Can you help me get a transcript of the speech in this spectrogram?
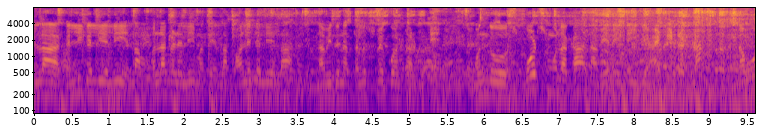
ಎಲ್ಲ ಗಲ್ಲಿ ಗಲ್ಲಿಯಲ್ಲಿ, ಎಲ್ಲ ಮೊಹಲ್ಲಾಗಳಲ್ಲಿ, ಮತ್ತು ಎಲ್ಲ ಕಾಲೇಜಲ್ಲಿ ಎಲ್ಲ ನಾವು ಇದನ್ನು ತಲುಪಿಸ್ಬೇಕು ಅಂತ ಹೇಳ್ಬಿಟ್ಟು ಒಂದು ಸ್ಪೋರ್ಟ್ಸ್ ಮೂಲಕ ನಾವೇನೈತೆ ಇದು ಆ್ಯಂಟಿ ಡ್ರಗ್ನ ನಾವು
